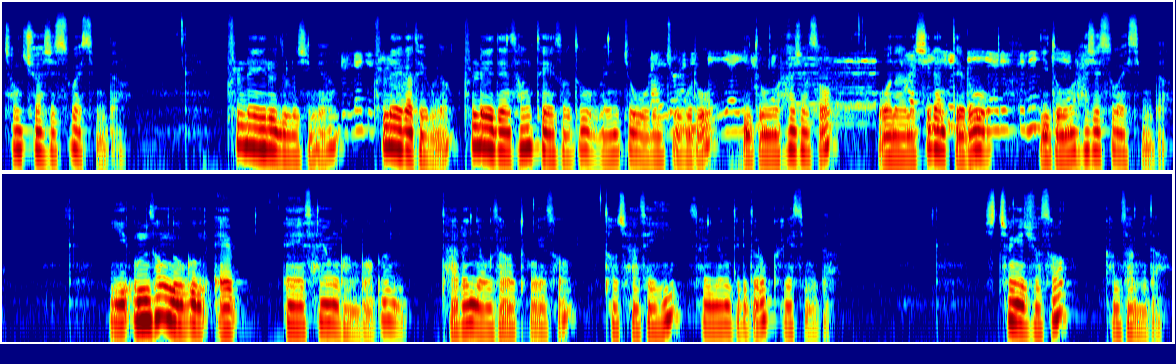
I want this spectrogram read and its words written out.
청취하실 수가 있습니다. 플레이를 누르시면 플레이가 되고요. 플레이된 상태에서도 왼쪽 오른쪽으로 이동을 하셔서 원하는 시간대로 이동을 하실 수가 있습니다. 이 음성 녹음 앱의 사용 방법은 다른 영상을 통해서 더 자세히 설명드리도록 하겠습니다. 시청해 주셔서 감사합니다.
